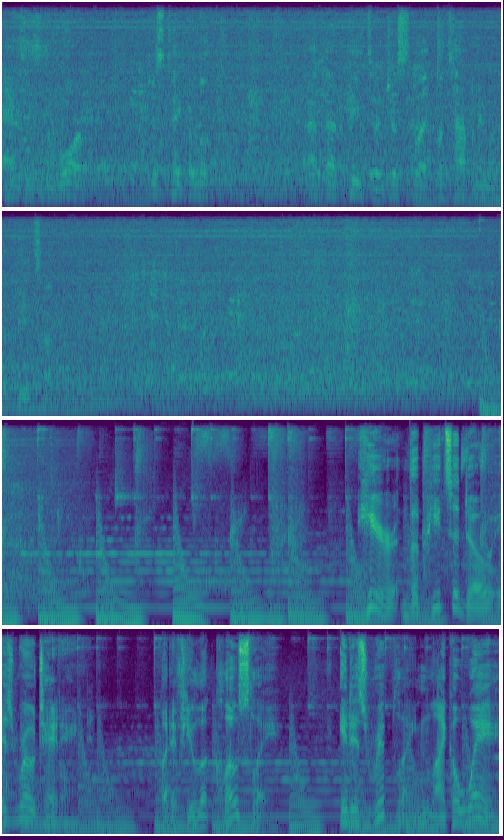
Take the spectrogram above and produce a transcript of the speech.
as is the warp. Just take a look at that pizza, just like what's happening with the pizza. Here, the pizza dough is rotating. But if you look closely, it is rippling like a wave.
